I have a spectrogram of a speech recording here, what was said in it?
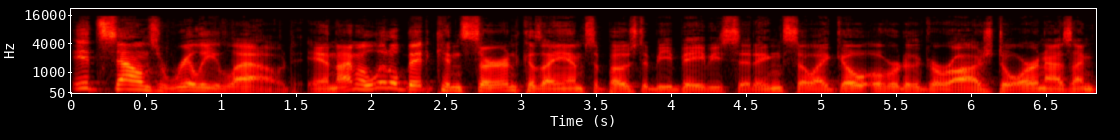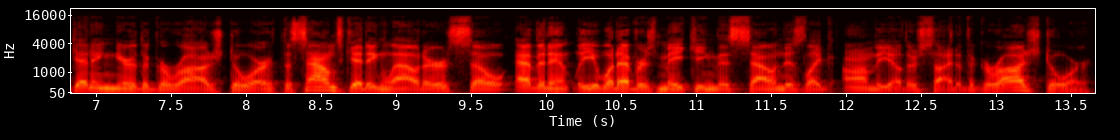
It sounds really loud, and I'm a little bit concerned because I am supposed to be babysitting. So I go over to the garage door, and as I'm getting near the garage door, the sound's getting louder. So evidently, whatever's making this sound is like on the other side of the garage door.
